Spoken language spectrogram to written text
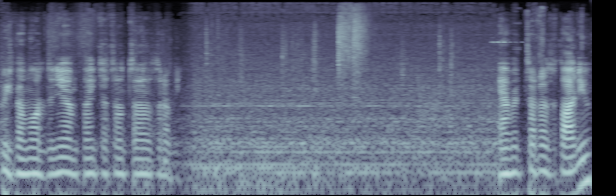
Kuźwa mordy, nie mam pojęcia co to zrobić. Ja bym to rozwalił?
